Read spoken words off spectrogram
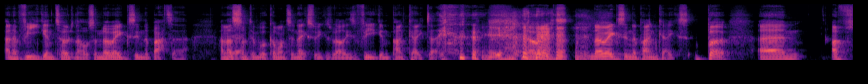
and a vegan toad in the hole, so no eggs in the batter, and that's Yeah. something we'll come on to next week as well. Is vegan pancake day. No eggs, no eggs in the pancakes. But um, I've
